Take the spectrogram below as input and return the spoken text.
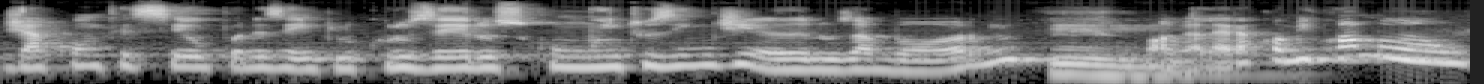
Já aconteceu, por exemplo, cruzeiros com muitos indianos a bordo. Hum. A galera come com a mão.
